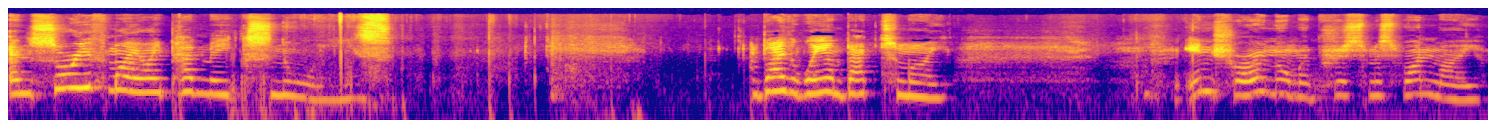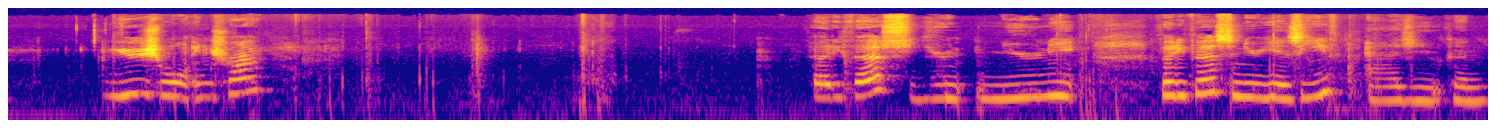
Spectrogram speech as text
And sorry if my iPad makes noise. By the way, I'm back to my intro, not my Christmas one, my usual intro. 31st, uni, 31st New Year's Eve, as you can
